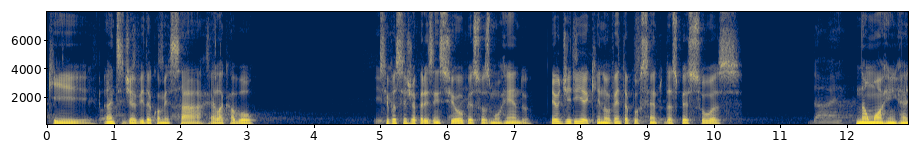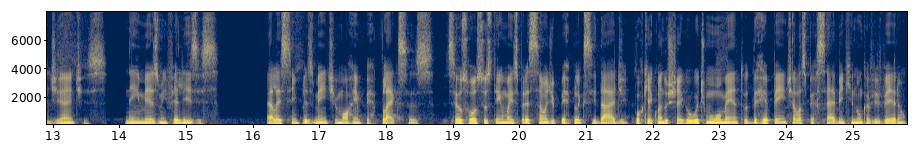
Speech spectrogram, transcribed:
que antes de a vida começar, ela acabou. Se você já presenciou pessoas morrendo, eu diria que 90% das pessoas não morrem radiantes, nem mesmo infelizes. Elas simplesmente morrem perplexas, seus rostos têm uma expressão de perplexidade, porque quando chega o último momento, de repente elas percebem que nunca viveram.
